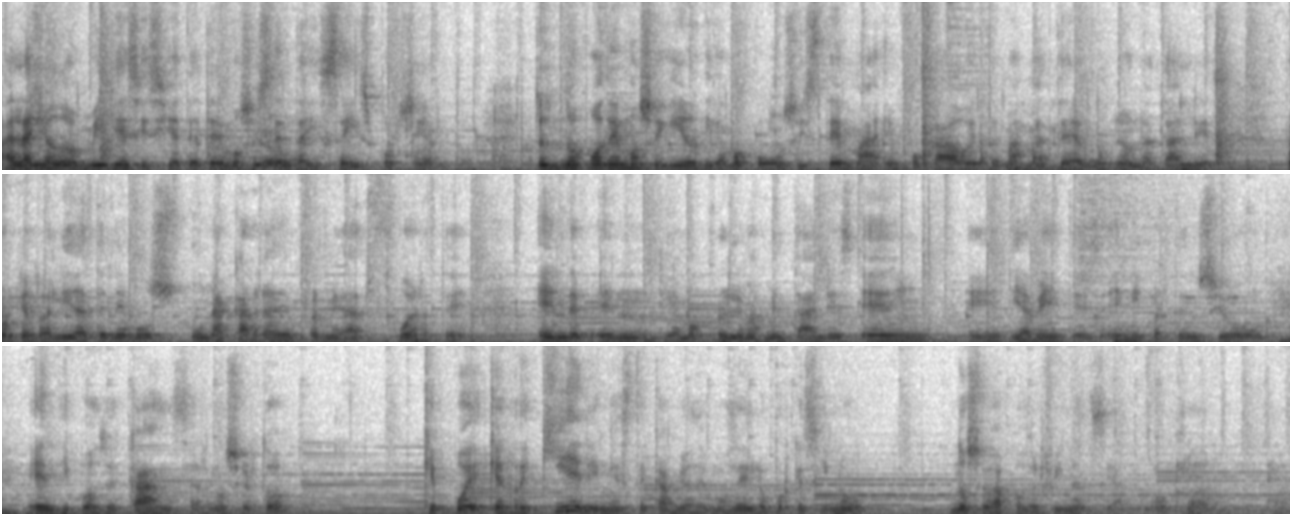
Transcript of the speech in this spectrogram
Al año 2017 tenemos 66%. Entonces no podemos seguir, digamos, con un sistema enfocado en temas maternos, neonatales, porque en realidad tenemos una carga de enfermedad fuerte en, digamos, problemas mentales, en eh, diabetes, en hipertensión, en tipos de cáncer, ¿no es cierto? Que, puede, que requieren este cambio de modelo porque si no, no se va a poder financiar, ¿no? Claro, claro.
